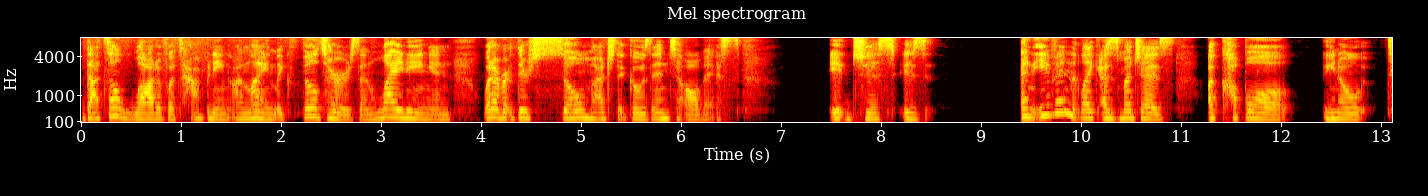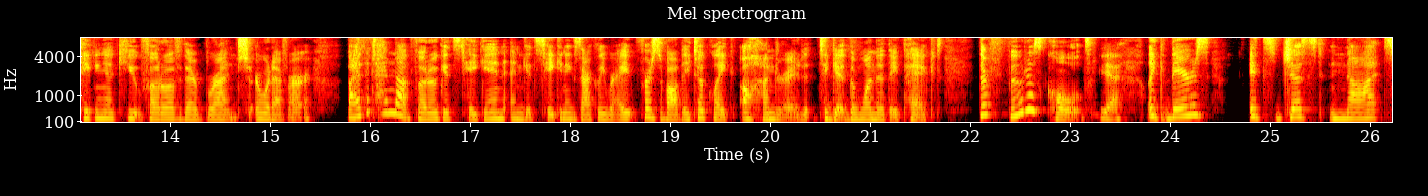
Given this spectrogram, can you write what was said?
that's a lot of what's happening online, like filters and lighting and whatever. There's so much that goes into all this. It just is. And even like as much as a couple, you know, taking a cute photo of their brunch or whatever, by the time that photo gets taken and gets taken exactly right, first of all, they took like a hundred to get the one that they picked. Their food is cold. Yeah. Like there's, it's just not,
